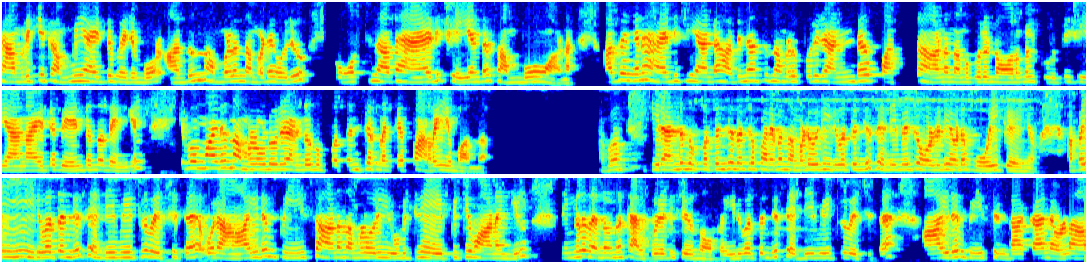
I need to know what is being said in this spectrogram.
ഫാബ്രിക് കമ്മിയായിട്ട് വരുമ്പോൾ അതും നമ്മൾ നമ്മുടെ ഒരു കോസ്റ്റിനകത്ത് ആഡ് ചെയ്യേണ്ട സംഭവമാണ്. അതെങ്ങനെ ആഡ് ചെയ്യാണ്ട് അതിനകത്ത് നമ്മളിപ്പോ ഒരു രണ്ട് പത്താണ് നമുക്കൊരു നോർമൽ കുർത്തി ചെയ്യാനായിട്ട് വേണ്ടുന്നതെങ്കിൽ ഇവന്മാര് നമ്മളോട് ഒരു രണ്ട് മുപ്പത്തഞ്ചെന്നൊക്കെ പറയും വന്ന്. അപ്പം ഈ രണ്ട് മുപ്പത്തഞ്ച് എന്നൊക്കെ പറയുമ്പോൾ നമ്മുടെ ഒരു ഇരുപത്തഞ്ച് സെന്റിമീറ്റർ ഓൾറെഡി അവിടെ പോയി കഴിഞ്ഞു. അപ്പൊ ഈ ഇരുപത്തഞ്ച് സെന്റിമീറ്റർ വെച്ചിട്ട് ഒരു ആയിരം പീസ് ആണ് നമ്മൾ ഒരു യൂണിറ്റിനെ ഏൽപ്പിക്കുവാണെങ്കിൽ നിങ്ങൾ തന്നെ ഒന്ന് കാൽക്കുലേറ്റ് ചെയ്ത് നോക്കുക ഇരുപത്തഞ്ച് സെന്റിമീറ്റർ വെച്ചിട്ട് ആയിരം പീസ് ഉണ്ടാക്കാനുള്ള ആ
